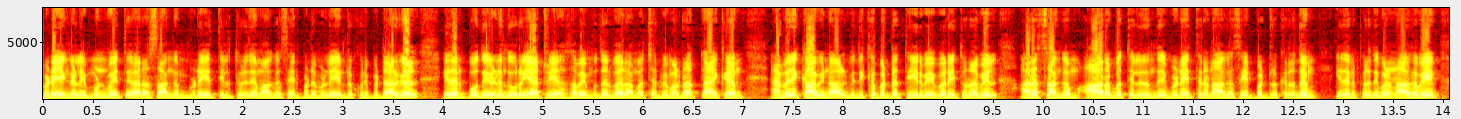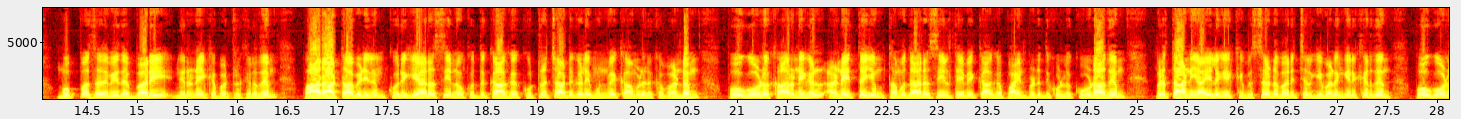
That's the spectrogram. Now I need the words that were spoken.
விடயங்களை முன்வைத்து அரசாங்கம் விடயத்தில் துரிதமாக செயற்படவில்லை என்று குறிப்பிட்டார்கள். இதன்போது எழுந்து உரையாற்றிய சபை முதல்வர் அமைச்சர் விமல் ரத்நாயக்க அமெரிக்காவினால் விதிக்கப்பட்ட தீர்வை வரி தொடர்பில் அரசாங்கம் ஆரம்பத்திலிருந்து வினைத்திறனாக செயற்பட்டிருக்கிறது. இதன் பிரதிபலனாகவே முப்பது சதவீத வரி நிர்ணயிக்கப்பட்டிருக்கிறது. பாராட்டாவிடனும் குறுகிய அரசியல் நோக்கத்துக்காக குற்றச்சாட்டுகளை முன்வைக்காமல் இருக்க வேண்டும். பூகோள காரணி பிரச்சனைகள் அனைத்தையும் தமது அரசியல் தேவைக்காக பயன்படுத்திக் கொள்ளக்கூடாது பிரித்தானியா இலங்கைக்கு விசேட வரிச்சலுகை வழங்கியிருக்கிறது. பூகோள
